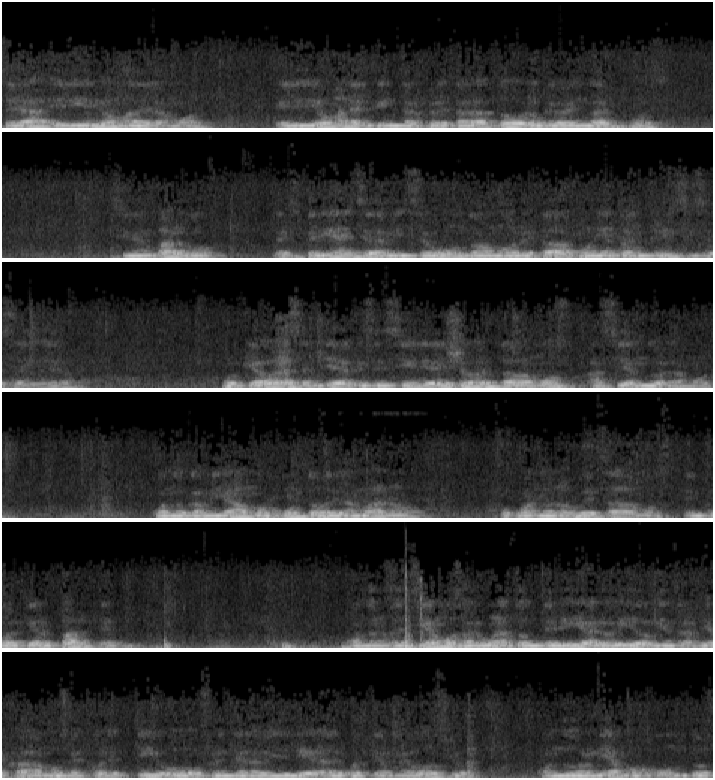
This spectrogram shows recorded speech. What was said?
será el idioma del amor, el idioma en el que interpretará todo lo que venga después. Sin embargo, la experiencia de mi segundo amor estaba poniendo en crisis esa idea, porque ahora sentía que Cecilia y yo estábamos haciendo el amor cuando caminábamos juntos de la mano o cuando nos besábamos en cualquier parte, cuando nos decíamos alguna tontería al oído mientras viajábamos en colectivo o frente a la vidriera de cualquier negocio, cuando dormíamos juntos,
